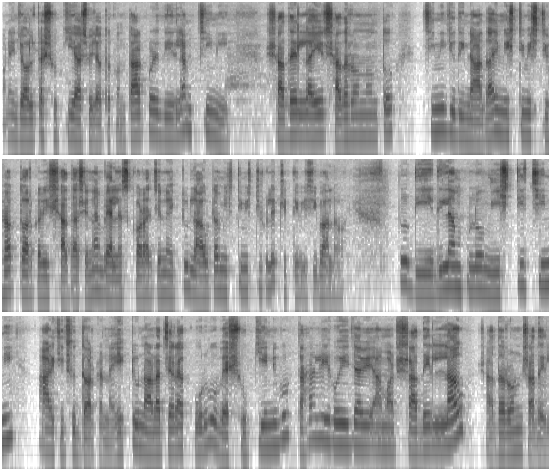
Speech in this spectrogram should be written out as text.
মানে জলটা শুকিয়ে আসবে যতক্ষণ। তারপরে দিয়ে দিলাম চিনি। স্বাদের লাইয়ের সাধারণত চিনি যদি না দেয়, মিষ্টি মিষ্টি ভাব তরকারির স্বাদ আসে না। ব্যালেন্স করার জন্য একটু লাউটা মিষ্টি মিষ্টি হলে খেতে বেশি ভালো হয়। তো দিয়ে দিলাম হলো মিষ্টি চিনি। আর কিছুর দরকার নাই। একটু নাড়াচাড়া করব, ব্যাস শুকিয়ে নিব, তাহলেই হয়ে যাবে আমার স্বাদের লাউ, সাধারণ স্বাদের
